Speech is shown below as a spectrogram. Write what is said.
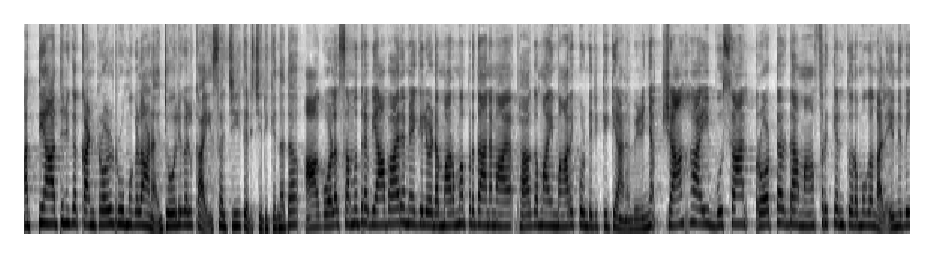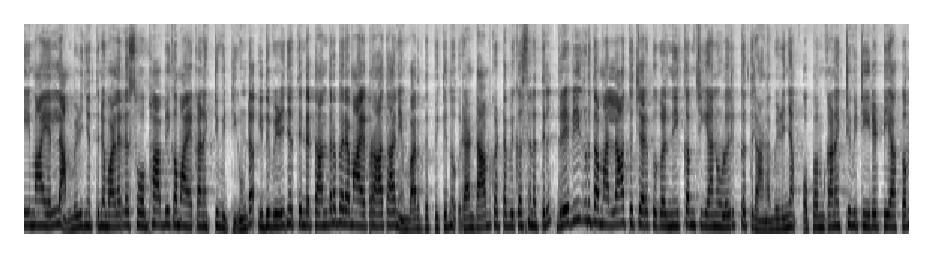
അത്യാധുനിക കൺട്രോൾ റൂമുകളാണ് ജോലികൾക്കായി സജ്ജീകരിച്ചിരിക്കുന്നത്. ആഗോള സമുദ്ര വ്യാപാര മേഖലയുടെ മർമ്മപ്രധാനമായ ഭാഗമായി മാറിക്കൊണ്ടിരിക്കുകയാണ് വിഴിഞ്ഞം. ഷാങ്ഹായ് ബുസാൻ റോട്ടർഡാം ആഫ്രിക്കൻ തുറമുഖങ്ങൾ എന്നിവയുമായെല്ലാം വിഴിഞ്ഞത്തിന് വളരെ സ്വാഭാവികമായ കണക്ടിവിറ്റിയുണ്ട് ഇത് വിഴിഞ്ഞത്തിന്റെ തന്ത്രപരമായ പ്രാധാന്യം വർദ്ധിപ്പിക്കുന്നു. രണ്ടാം ഘട്ട വികസനത്തിൽ ദ്രവീകൃതമല്ലാത്ത ചരക്കുകൾ നീക്കം ചെയ്യാനുള്ള ഒരുക്കത്തിലാണ് വിഴിഞ്ഞം. ഒപ്പം കണക്ടിവിറ്റി ഇരട്ടിയാക്കും.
